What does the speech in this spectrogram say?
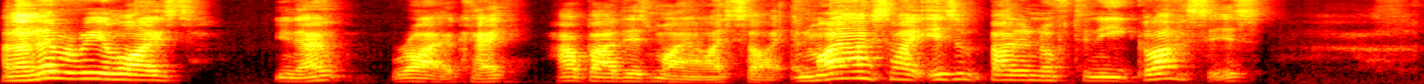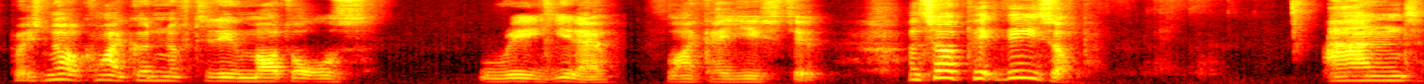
And I never realised, you know, right, okay, how bad is my eyesight? And my eyesight isn't bad enough to need glasses, but it's not quite good enough to do models, re, you know, like I used to. And so I picked these up. And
